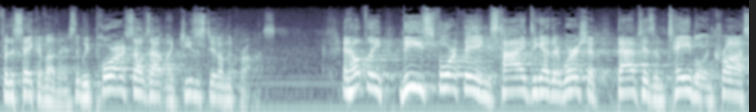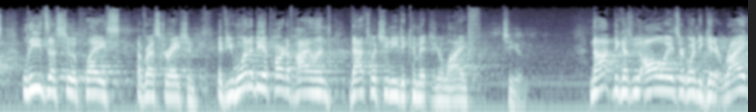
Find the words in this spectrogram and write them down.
for the sake of others, that we pour ourselves out like Jesus did on the cross. And hopefully, these four things tied together worship, baptism, table, and cross leads us to a place of restoration. If you want to be a part of Highland, that's what you need to commit your life to. Not because we always are going to get it right.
